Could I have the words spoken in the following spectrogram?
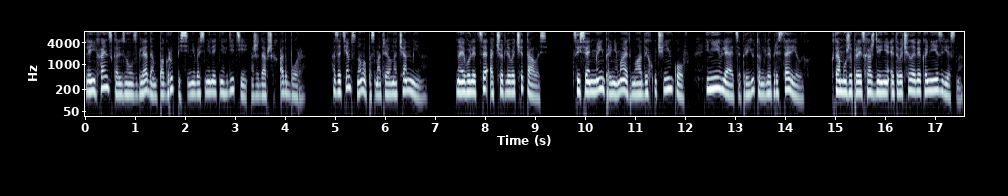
Леньхайн скользнул взглядом по группе семи-восьмилетних детей, ожидавших отбора, а затем снова посмотрел на Чанмина. На его лице отчетливо читалось. Цисяньмэнь принимает молодых учеников и не является приютом для престарелых. К тому же происхождение этого человека неизвестно.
